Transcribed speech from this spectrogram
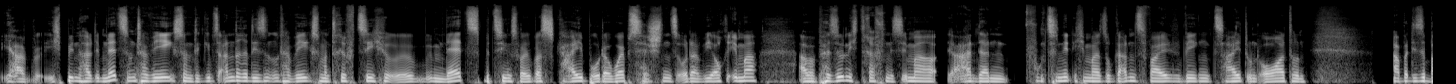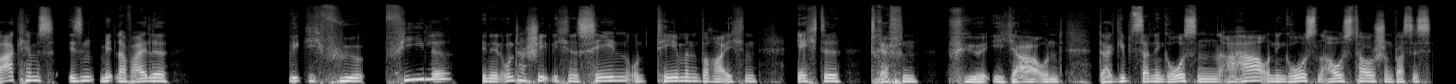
ja, ich bin halt im Netz unterwegs und da gibt es andere, die sind unterwegs, man trifft sich äh, im Netz, beziehungsweise über Skype oder Web-Sessions oder wie auch immer. Aber persönlich treffen ist immer, ja, dann funktioniert nicht immer so ganz, weil wegen Zeit und Ort und aber diese Barcamps sind mittlerweile wirklich für viele in den unterschiedlichen Szenen und Themenbereichen echte Treffen für ihr Jahr. Und da gibt es dann den großen Aha und den großen Austausch und was ist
